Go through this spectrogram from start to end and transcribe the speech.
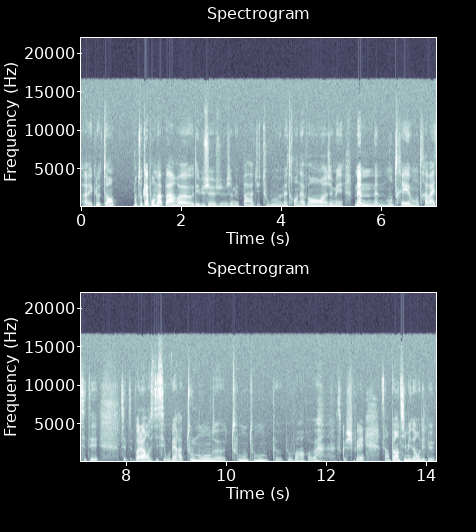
avec le temps. En tout cas, pour ma part, au début, je n'aimais pas du tout me mettre en avant. J'aimais même, même montrer mon travail. C'était, voilà, on se dit c'est ouvert à tout le monde. Tout le monde, tout le monde peut, peut voir ce que je fais. C'est un peu intimidant au début.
